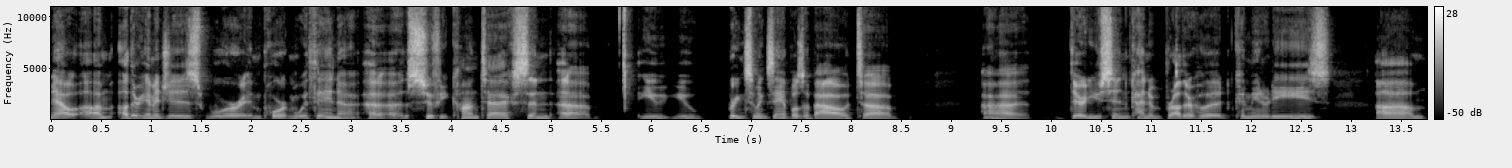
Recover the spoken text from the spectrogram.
Now, um, other images were important within a, a Sufi context, and uh, you you bring some examples about uh, uh, their use in kind of brotherhood communities. Um,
